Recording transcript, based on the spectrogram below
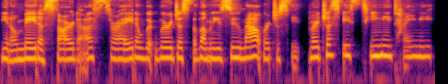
you know, made of stardust, right? And we're just, when we zoom out, we're just, we're just these teeny tiny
